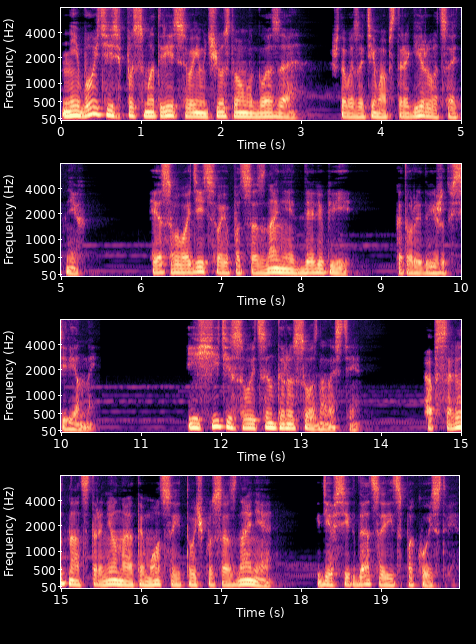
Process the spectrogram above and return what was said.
Не бойтесь посмотреть своим чувствам в глаза – чтобы затем абстрагироваться от них и освободить свое подсознание для любви, который движет Вселенной. Ищите свой центр осознанности, абсолютно отстраненную от эмоций точку сознания, где всегда царит спокойствие.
